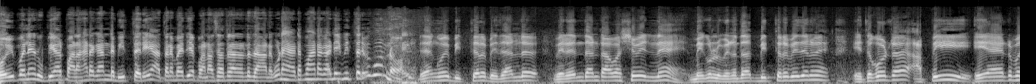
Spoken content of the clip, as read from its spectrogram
ගොවිපලෙන් රුපියල් 50ට ගන්න බිත්තරේ අතරමැදිය 54ට දානකොට 65ට කඩේ බිත්තර විකුණනවා. දැන් ওই බිත්තර බෙදන්න වෙරෙන්දන්ට අවශ්‍ය වෙන්නේ නැහැ. මේගොල්ලෝ වෙනදත් බිත්තර බෙදනවා. එතකොට අපි ඒ අයටම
